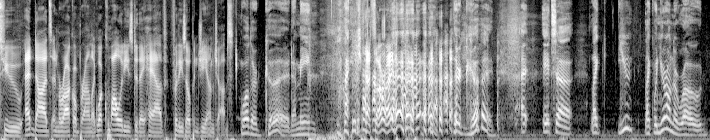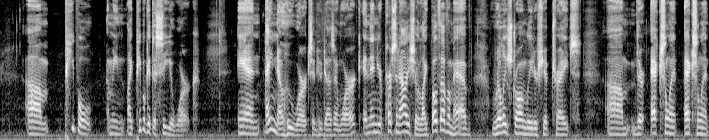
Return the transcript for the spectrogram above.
to Ed Dodds and Morocco Brown? Like, what qualities do they have for these open GM jobs? Well, they're good. I mean, like, That's all right. they're good. It's uh, like you like when you're on the road, um, people. I mean, like people get to see you work, and they know who works and who doesn't work. And then your personality show. Like both of them have really strong leadership traits. Um, they're excellent, excellent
